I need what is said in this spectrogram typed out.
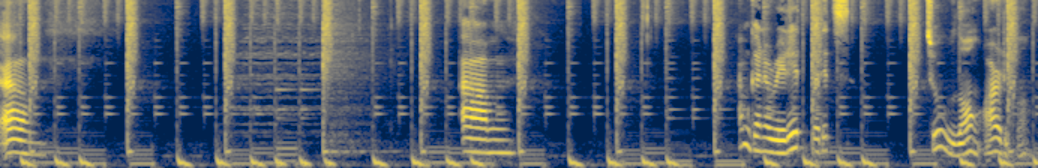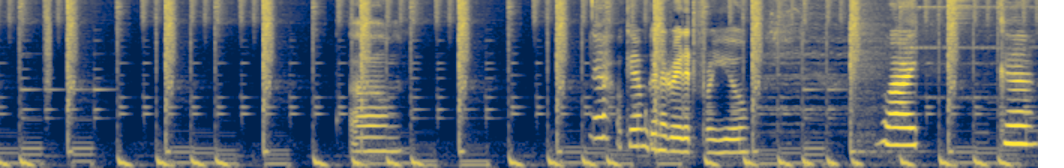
Um, um i'm gonna read it but it's too long article um yeah okay i'm gonna read it for you. Like uh,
